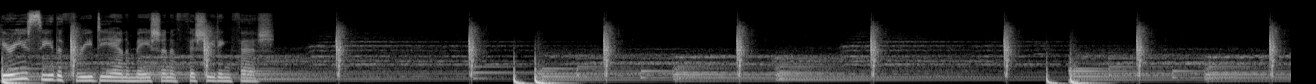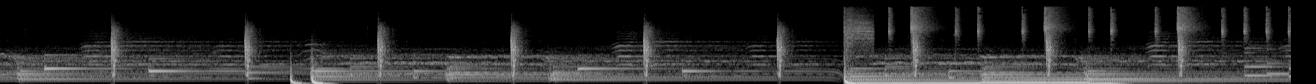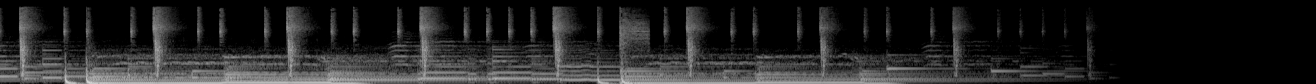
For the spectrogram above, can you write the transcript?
Here you see the 3D animation of fish eating fish.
